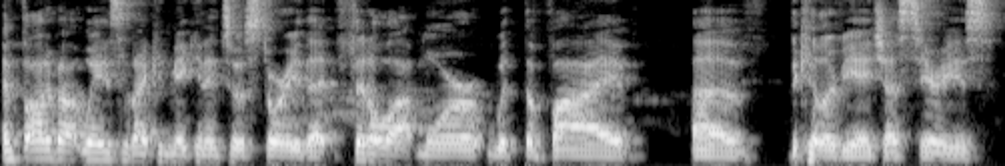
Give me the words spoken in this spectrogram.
and thought about ways that I could make it into a story that fit a lot more with the vibe of the Killer VHS series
